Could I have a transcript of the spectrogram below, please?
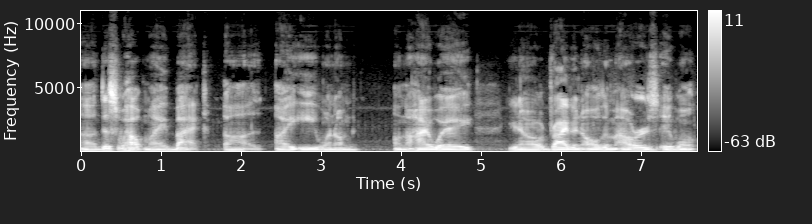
Uh, this will help my back, uh, i.e., when I'm on the highway, you know, driving all them hours, it won't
